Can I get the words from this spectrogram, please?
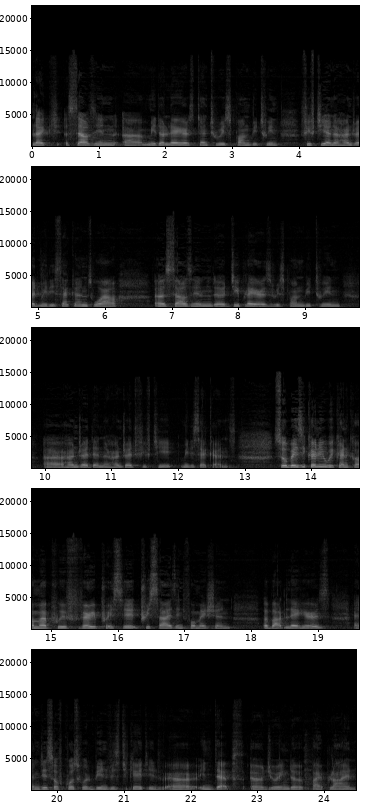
like cells in uh, middle layers tend to respond between 50 and 100 milliseconds, while uh, cells in the deep layers respond between uh, 100 and 150 milliseconds. So basically, we can come up with very preci precise information about layers, and this, of course, will be investigated uh, in depth uh, during the pipeline.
